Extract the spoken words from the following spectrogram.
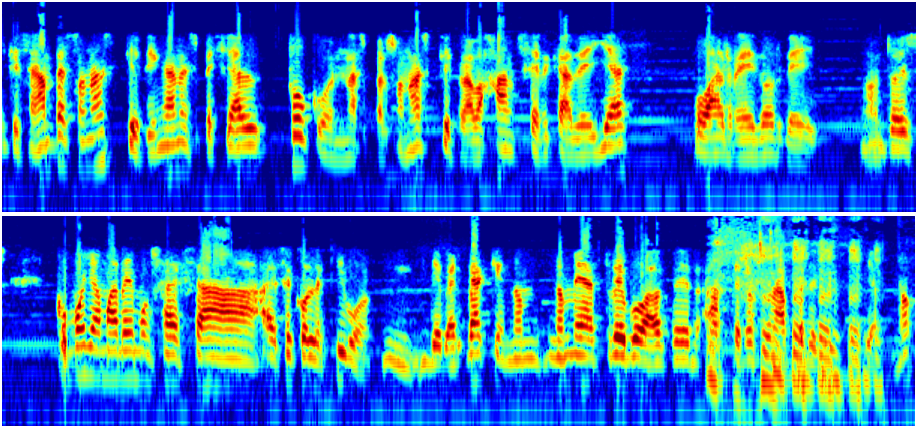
y que sean personas que tengan especial foco en las personas que trabajan cerca de ellas o alrededor de ellas. Entonces, ¿cómo llamaremos a, esa, a ese colectivo? Mm, de verdad que no, no me atrevo a, hacer, a haceros una predicción, ¿no?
